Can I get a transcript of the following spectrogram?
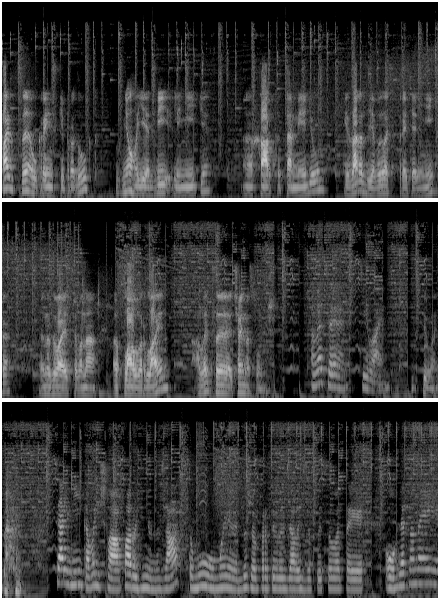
Five це український продукт. В нього є дві лінійки е, Hard та Medium. І зараз з'явилась третя лінійка. Е, Називається вона Flower Line, але це чайна суміш. Але це T-Line. Tea-line. Ця лінійка вийшла пару днів назад, тому ми дуже оперативно взялись записувати огляд на неї.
